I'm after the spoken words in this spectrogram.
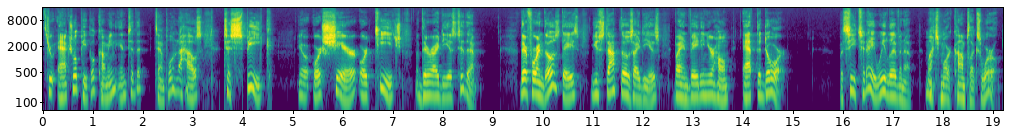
through actual people coming into the temple and the house to speak, you know, or share or teach their ideas to them. Therefore, in those days, you stopped those ideas by invading your home at the door. But see, today we live in a much more complex world.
